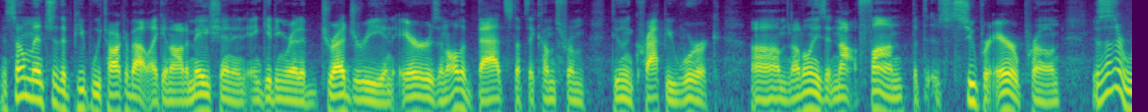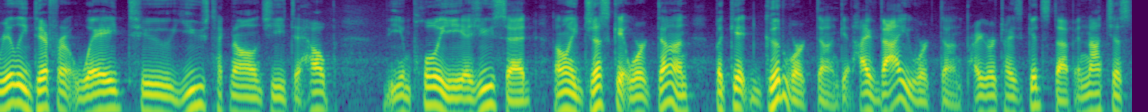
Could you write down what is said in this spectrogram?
and so much of the people we talk about like in automation and, and getting rid of drudgery and errors and all the bad stuff that comes from doing crappy work. Um, not only is it not fun, but it's super error prone. This is a really different way to use technology to help the employee, as you said, not only just get work done, but get good work done, get high value work done, prioritize good stuff, and not just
